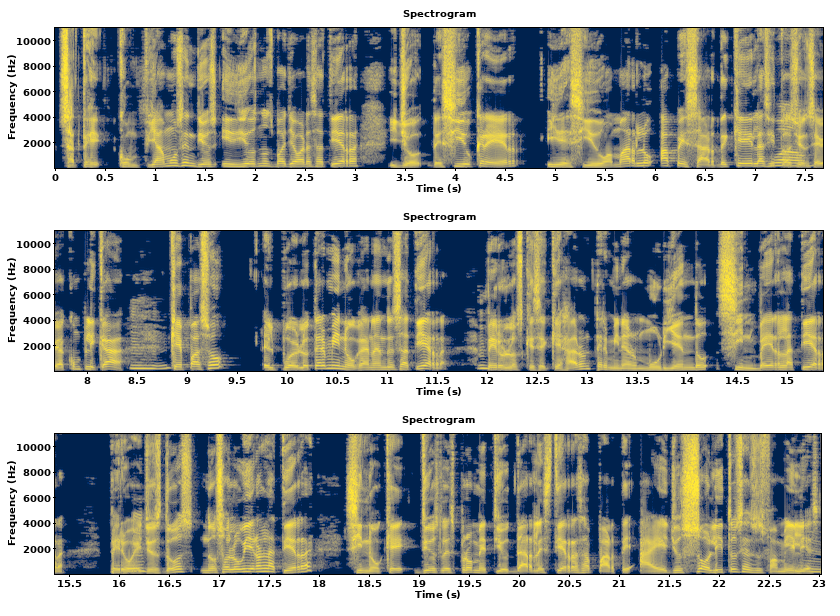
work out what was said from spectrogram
O sea, te confiamos en Dios y Dios nos va a llevar a esa tierra y yo decido creer y decido amarlo a pesar de que la situación se vea complicada. ¿Qué pasó? El pueblo terminó ganando esa tierra pero los que se quejaron terminaron muriendo sin ver la tierra. Pero ellos dos no solo vieron la tierra, sino que Dios les prometió darles tierras aparte a ellos solitos y a sus familias.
